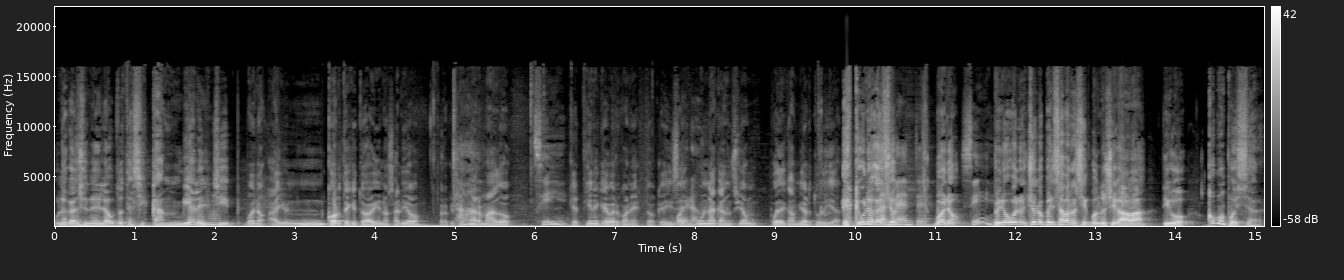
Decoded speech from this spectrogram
una canción en el auto te hace cambiar el uh -huh. chip. Bueno, hay un corte que todavía no salió, pero que ya ah, está armado. Sí. Que tiene que ver con esto, que dice, bueno. una canción puede cambiar tu día. Es que una Totalmente. canción... Bueno, sí. pero bueno, yo lo pensaba recién cuando llegaba, digo, ¿cómo puede ser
